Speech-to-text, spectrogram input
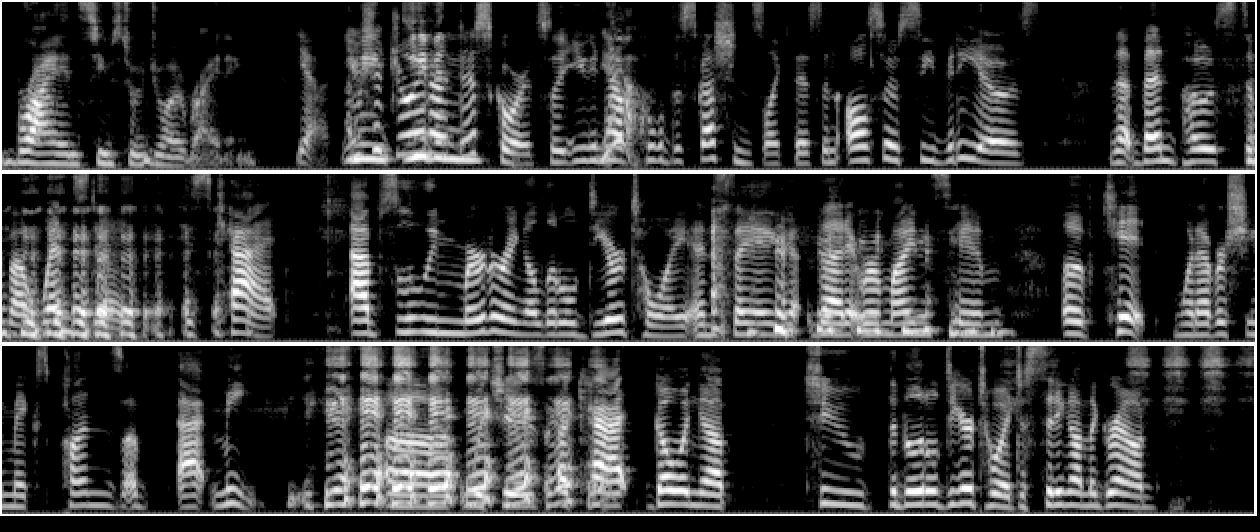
Brian seems to enjoy writing. yeah. I You mean, should join our Discord so that you can Yeah. have cool discussions like this and also see videos that Ben posts about Wednesday, his cat, absolutely murdering a little deer toy and saying that it reminds him of Kit whenever she makes puns at me. uh, which is a cat going up to the little deer toy just sitting on the ground,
